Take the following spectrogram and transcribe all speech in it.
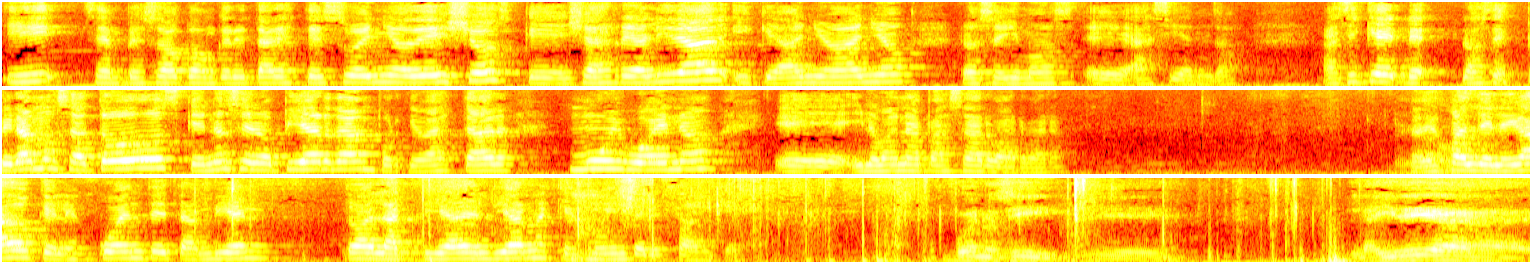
y se empezó a concretar este sueño de ellos que ya es realidad y que año a año lo seguimos eh, haciendo. Así que los esperamos a todos, que no se lo pierdan porque va a estar muy bueno eh, y lo van a pasar bárbaro. Lo dejo al delegado que les cuente también toda la actividad del viernes, que es muy interesante. Bueno, sí, eh, la idea,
